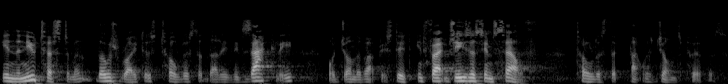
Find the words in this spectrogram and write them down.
in the New Testament, those writers told us that that is exactly what John the Baptist did. In fact, Jesus himself told us that that was John's purpose.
